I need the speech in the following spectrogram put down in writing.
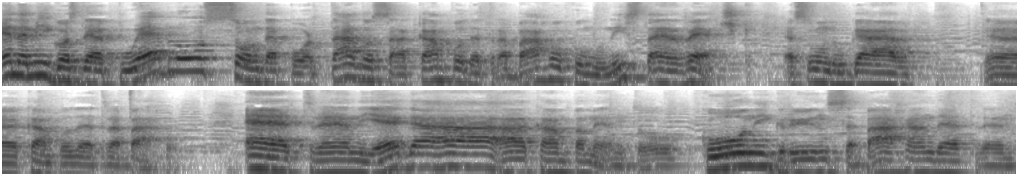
enemigos del pueblo son deportados al campo de trabajo comunista en Rechk. Es un lugar, uh, campo de trabajo. El tren llega al campamento. Con y Grün se bajan del tren.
